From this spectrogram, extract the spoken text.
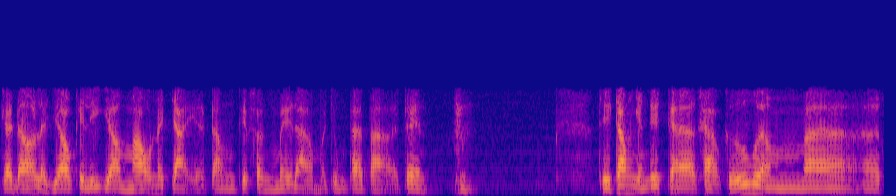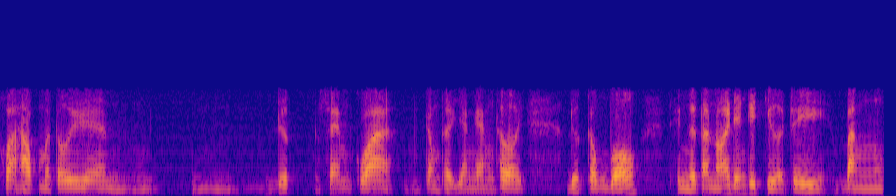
cái đó là do cái lý do máu nó chạy ở trong cái phần mê đạo mà chúng ta tạo ở trên. Thì trong những cái khảo cứu um, mà à, khoa học mà tôi ừ, được xem qua trong thời gian ngắn thôi, được công bố thì người ta nói đến cái chữa trị bằng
